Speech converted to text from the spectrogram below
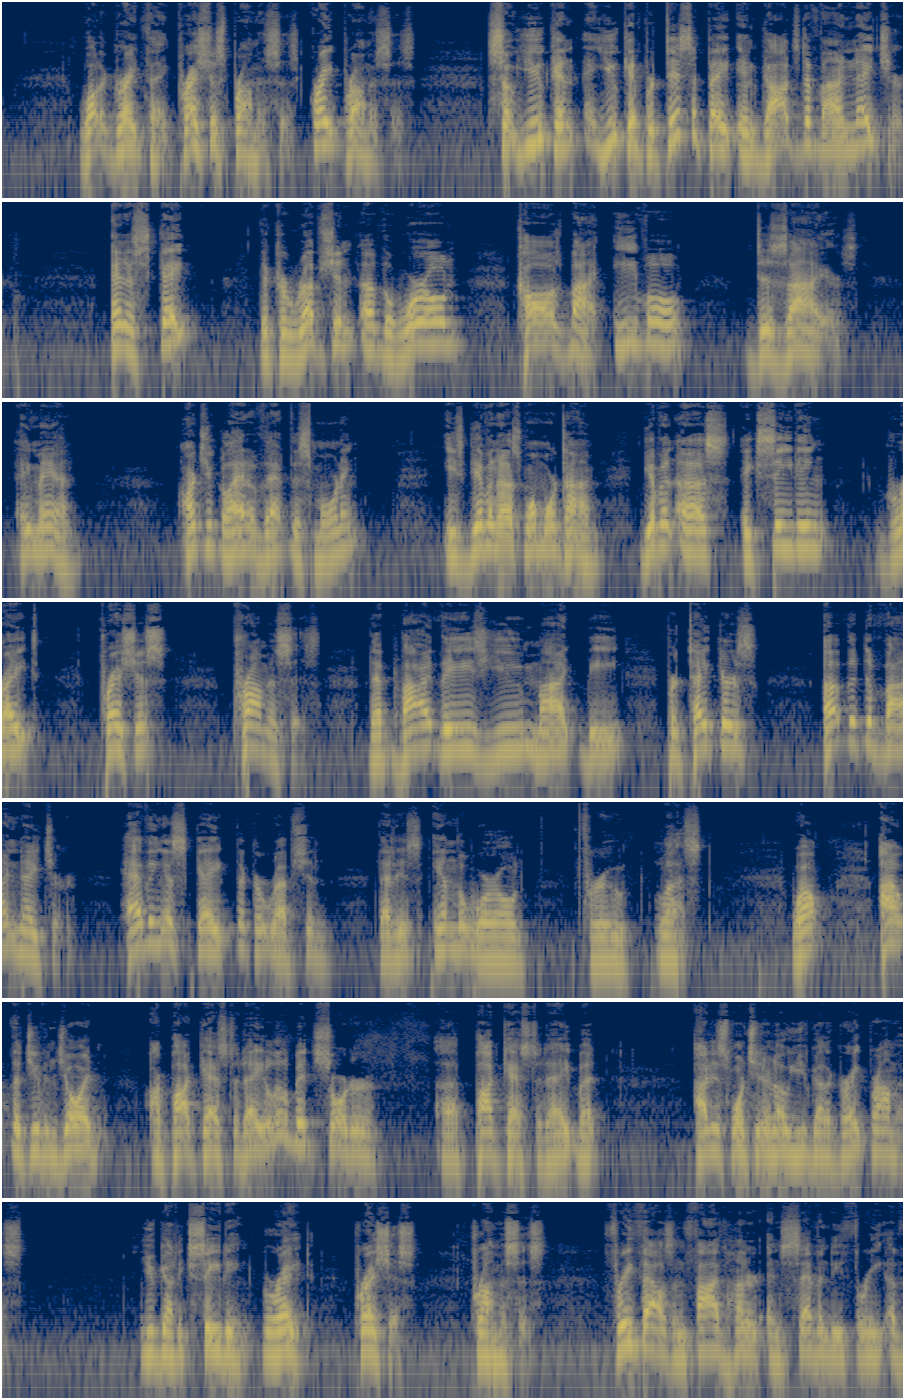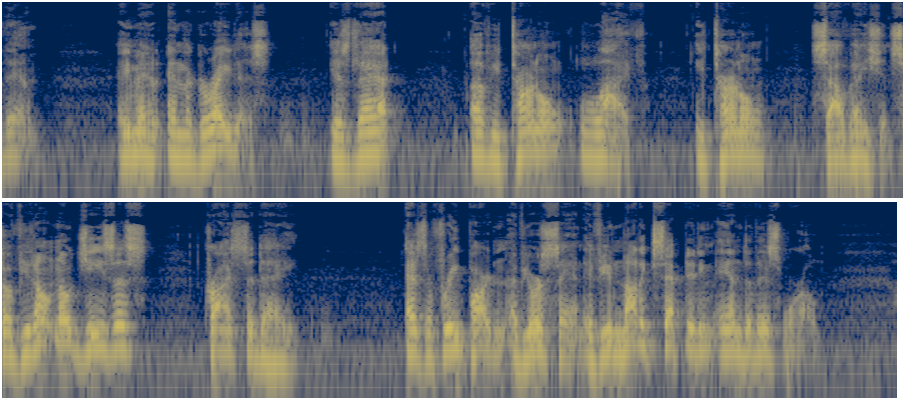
What a great thing. Precious promises, great promises. So you can you can participate in God's divine nature and escape the corruption of the world caused by evil desires. Amen. Aren't you glad of that this morning? He's given us one more time, given us exceeding great precious promises that by these you might be partakers of the divine nature, having escaped the corruption that is in the world through lust. Well, I hope that you've enjoyed our podcast today. A little bit shorter uh, podcast today, but I just want you to know you've got a great promise. You've got exceeding great, precious promises. 3,573 of them. Amen. And the greatest is that of eternal life, eternal salvation. So if you don't know Jesus Christ today as the free pardon of your sin, if you've not accepted him into this world,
